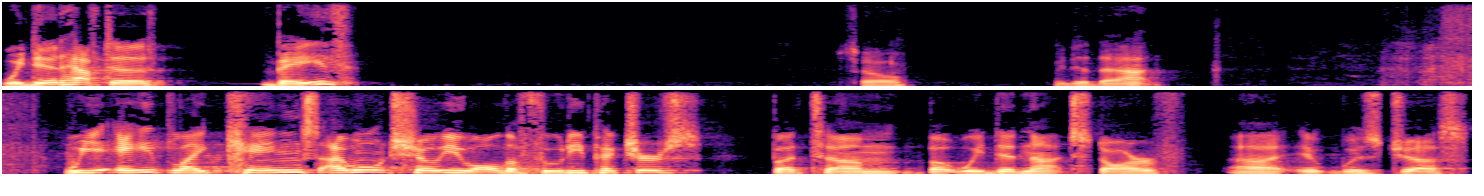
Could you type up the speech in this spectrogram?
we did have to bathe, so we did that. We ate like kings. I won't show you all the foodie pictures, but um, but we did not starve uh, it was just,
